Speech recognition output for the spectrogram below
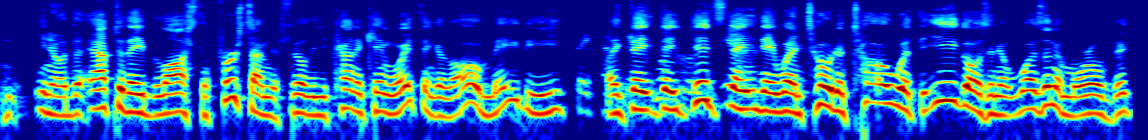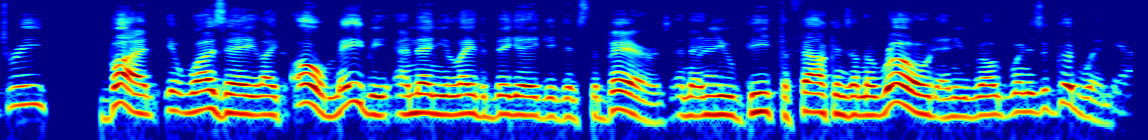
you know, the, after they lost the first time to Philly, you kind of came away thinking, oh, maybe they like they they did yeah. they they went toe to toe with the Eagles, and it wasn't a moral victory, but it was a like, oh, maybe. And then you lay the big egg against the Bears, and then right. you beat the Falcons on the road, and road win is a good win. Yeah.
